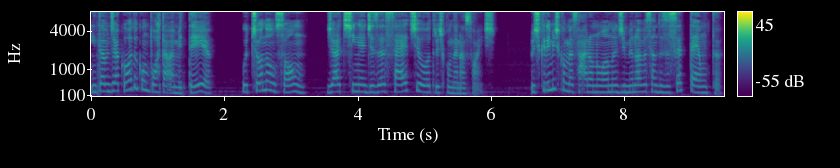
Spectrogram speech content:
Então, de acordo com o portal MT, o Chodon-song já tinha 17 outras condenações. Os crimes começaram no ano de 1970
